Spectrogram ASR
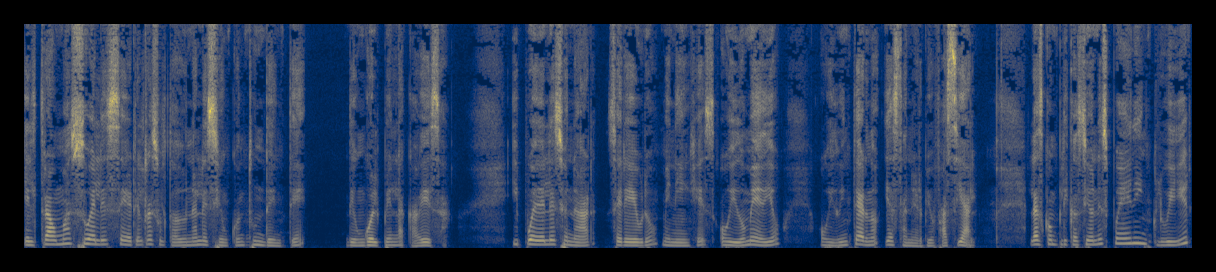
El trauma suele ser el resultado de una lesión contundente de un golpe en la cabeza y puede lesionar cerebro, meninges, oído medio, oído interno y hasta nervio facial. Las complicaciones pueden incluir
